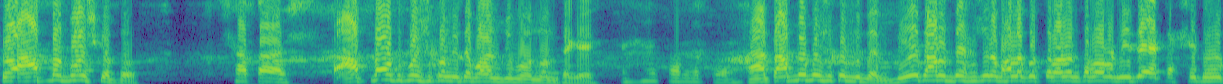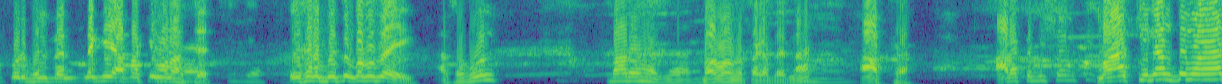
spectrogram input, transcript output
তো আপনার বয়স কত? সাতাশ। আপনারা তো প্রশিক্ষণ দিতে পারেন যুব উন্নয়ন থেকে। হ্যাঁ তো। হ্যাঁ তা আপনি প্রশিক্ষণ দিবেন। দিয়ে দেখাশোনা ভালো করতে পারেন তারপর নিজে একটা সেটা করে ফেলবেন। নাকি আপনার কি মনে হচ্ছে এখানে বেতন কত দেয়? আশরাফুল? বারো হাজার। বারো হাজার টাকা দেয় না? আচ্ছা। আর একটা বিষয় মা কি নাম তোমার?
